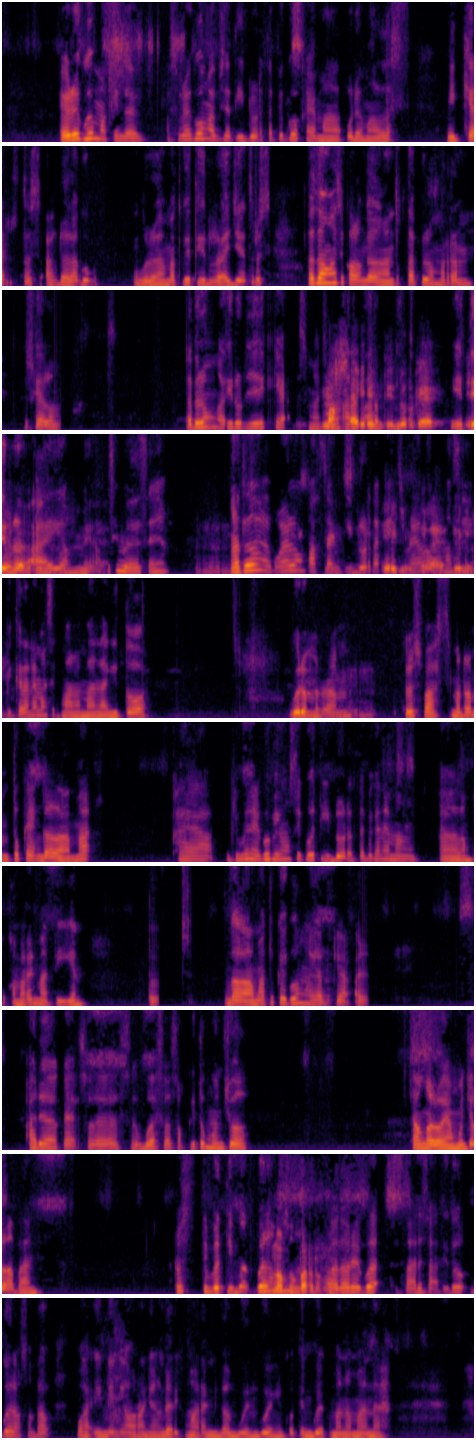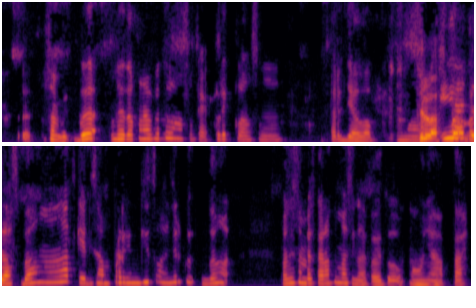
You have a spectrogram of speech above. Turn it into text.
ya udah gue makin gak sebenarnya gue nggak bisa tidur tapi gue kayak mal, udah males mikir terus ah udahlah gue udah amat gue tidur aja. Terus lo tau gak sih kalau nggak ngantuk tapi lo merem. Terus kayak lo tapi lo nggak tidur jadi kayak semacam Maksain arep-arep tidur gitu kayak ya iya, tidur bisa ayam tidur. ya apa sih bahasanya? Hmm. nggak tahu lah pokoknya lo paksain tidur tapi Iya, gitu sebenarnya lo lah, masih tidur. pikirannya masih ke mana-mana gitu. Gue udah merem. Hmm. terus pas merem tuh kayak nggak lama kayak gimana ya gue bingung sih gue tidur. Tapi kan emang eh, lampu kamarnya matiin. Terus nggak lama tuh kayak gue ngeliat kayak ada, ada kayak se- sebuah sosok itu muncul tau nggak lo yang muncul apaan? Terus tiba-tiba gue langsung nggak tau deh gue pada saat itu gue langsung tahu wah ini nih orang yang dari kemarin digangguin gue ngikutin gue ke mana-mana. Sampai gue nggak tahu kenapa tuh langsung kayak klik langsung terjawab semua. Jelas iya banget. jelas banget kayak disamperin gitu anjir gue gue nggak masih sampai sekarang tuh masih nggak tahu itu maunya apa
